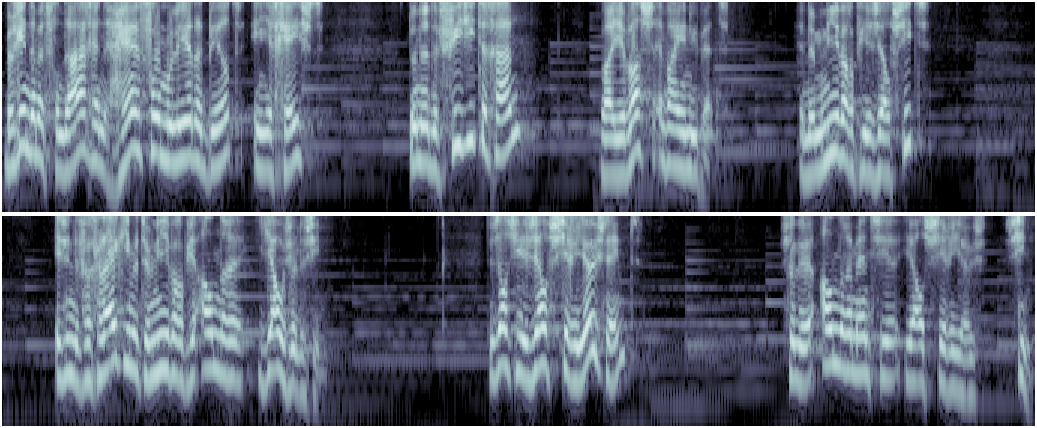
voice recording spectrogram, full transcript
begin dan met vandaag en herformuleer dat beeld in je geest door naar de visie te gaan waar je was en waar je nu bent. En de manier waarop je jezelf ziet, is in de vergelijking met de manier waarop je anderen jou zullen zien. Dus als je jezelf serieus neemt, zullen andere mensen je als serieus zien.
